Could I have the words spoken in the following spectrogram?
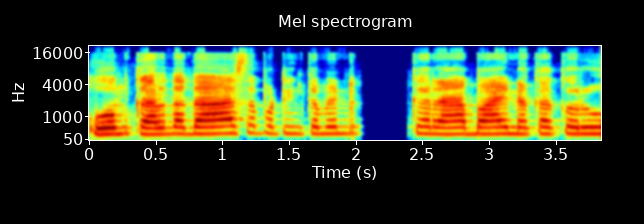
ओमकार दादा सपोर्टिंग कमेंट करा, बाय नका करू.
